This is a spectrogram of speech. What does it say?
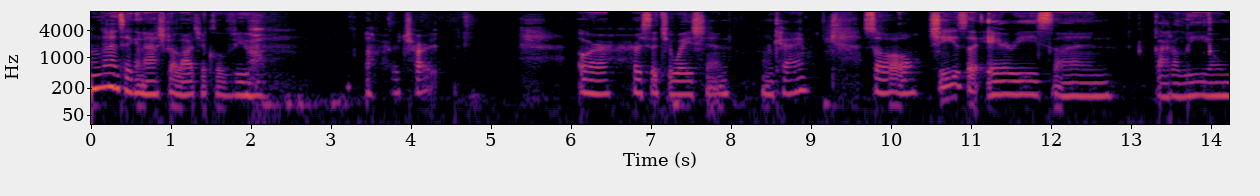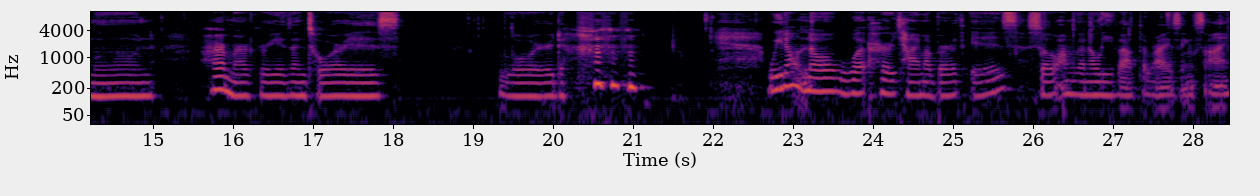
I'm going to take an astrological view of her chart or her situation. Okay. So she's an Aries sun, got a Leo moon. Her Mercury is in Taurus. Lord. we don't know what her time of birth is, so I'm going to leave out the rising sign.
